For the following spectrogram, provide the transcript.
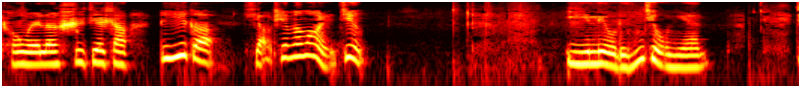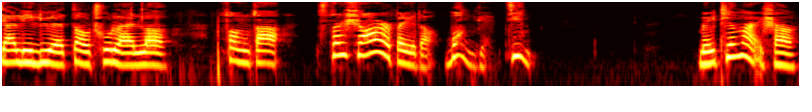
成为了世界上第一个小天文望远镜。一六零九年，伽利略造出来了放大三十二倍的望远镜。每天晚上，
